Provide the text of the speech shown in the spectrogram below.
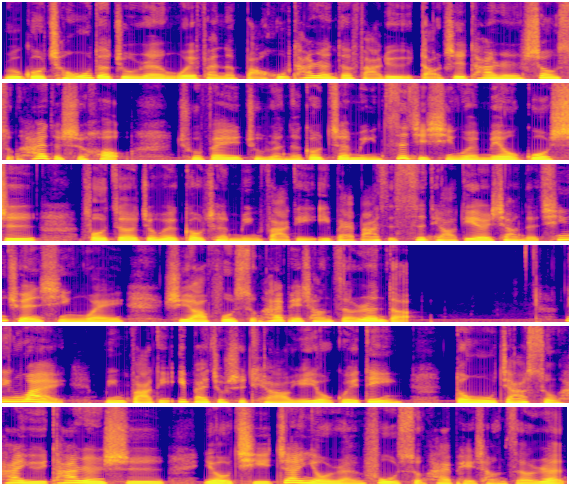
如果宠物的主人违反了保护他人的法律，导致他人受损害的时候，除非主人能够证明自己行为没有过失，否则就会构成民法第一百八十四条第二项的侵权行为，需要负损害赔偿责任的。另外，民法第一百九十条也有规定，动物加损害于他人时，由其占有人负损害赔偿责任。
